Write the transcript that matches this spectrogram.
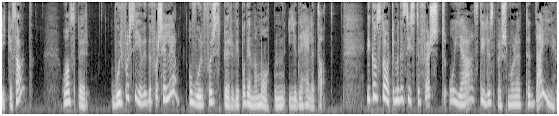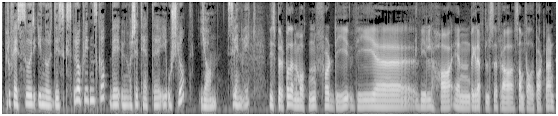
ikke sant? Og han spør hvorfor sier vi det forskjellig, og hvorfor spør vi på denne måten i det hele tatt? Vi kan starte med det siste først, og jeg stiller spørsmålet til deg, professor i nordisk språkvitenskap ved Universitetet i Oslo, Jan Svenvik. Vi spør på denne måten fordi vi eh, vil ha en bekreftelse fra samtalepartneren.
